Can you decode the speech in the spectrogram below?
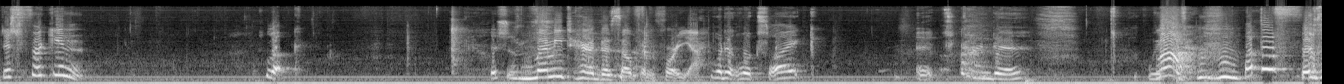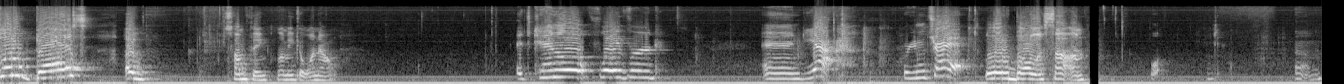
this freaking This is Let me tear this open for you. what it looks like. It's kind of. Mom, What the? F- there's little balls of something. Let me get one out. it's cantaloupe flavored, and yeah, we're gonna try it. A little ball of something. Um,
